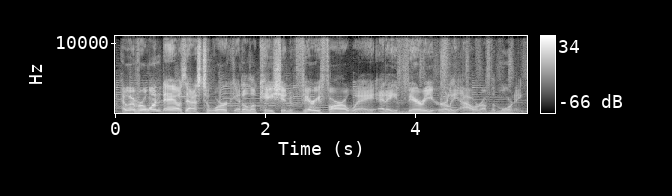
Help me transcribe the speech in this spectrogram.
However, one day I was asked to work at a location very far away at a very early hour of the morning.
